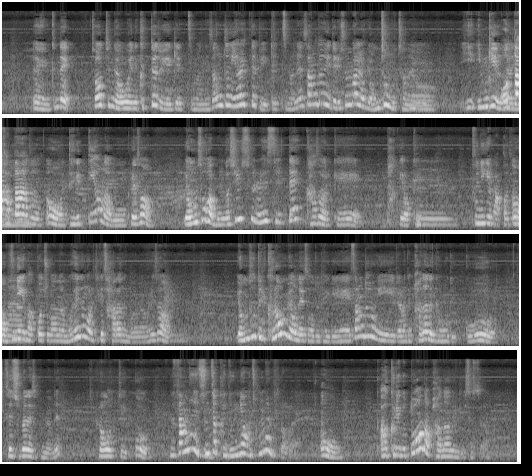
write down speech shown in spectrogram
네. 근데 저 같은 경우에는 그때도 얘기했지만 쌍둥이 할 때도 얘기했지만은 쌍둥이들이 순발력이 엄청 좋잖아요. 음. 이 임기 어디다 갖다 놔도. 어 되게 뛰어나고 그래서 염소가 뭔가 실수를 했을 때 가서 이렇게 팍 이렇게 음, 분위기 바꿔주거나 어, 분위기 바꿔주거나 뭐 해는 걸 되게 잘하는 거예요. 그래서 염소들이 그런 면에서도 되게 쌍둥이들한테 반하는 경우도 있고 제 주변에서 보면은 그런 것도 있고 근데 쌍둥이 진짜 그 능력은 정말 부러워요. 어. 아 그리고 또 하나 반하는 게 있었어요.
